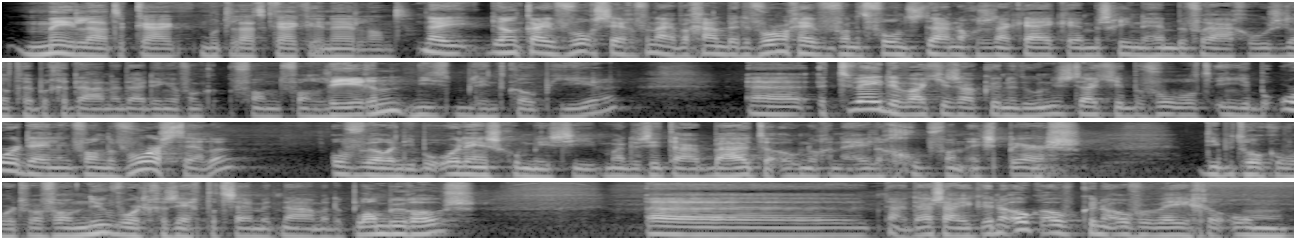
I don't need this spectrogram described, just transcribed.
mee laten kijken, moeten laten kijken in Nederland. Nee, dan kan je vervolgens zeggen van nou, we gaan bij de vormgeving van het fonds daar nog eens naar kijken en misschien hem bevragen hoe ze dat hebben gedaan en daar dingen van, van, van leren, niet blind kopiëren. Uh, het tweede wat je zou kunnen doen, is dat je bijvoorbeeld in je beoordeling van de voorstellen, ofwel in die beoordelingscommissie, maar er zit daar buiten ook nog een hele groep van experts die betrokken wordt, waarvan nu wordt gezegd dat zijn met name de planbureaus. Uh, nou, daar zou je kunnen ook over kunnen overwegen om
